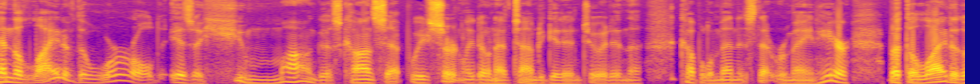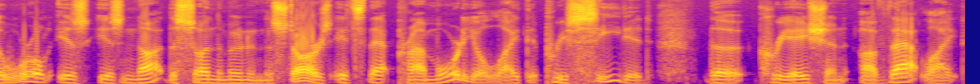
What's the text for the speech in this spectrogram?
And the light of the world is a humongous concept. We certainly don't have time to get into it in the couple of minutes that remain here. But the light of the world is is not the sun, the moon, and the stars. It's that primordial light that preceded the creation of that light.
